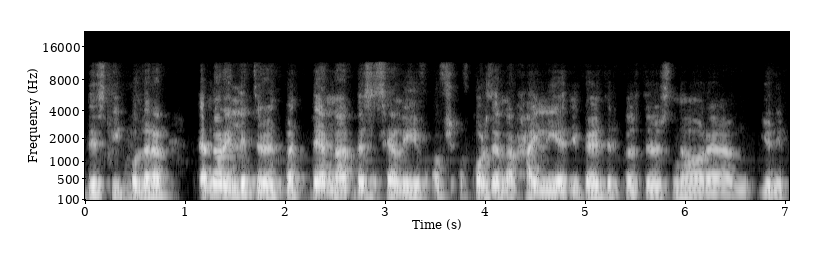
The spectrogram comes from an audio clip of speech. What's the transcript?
these people mm. that are they're not illiterate but they're not necessarily of, of course they're not highly educated because there's not um, uni-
